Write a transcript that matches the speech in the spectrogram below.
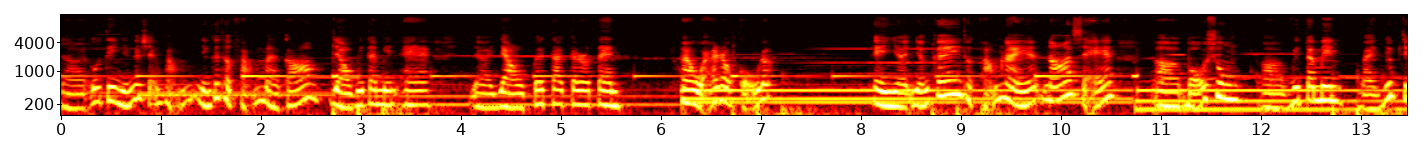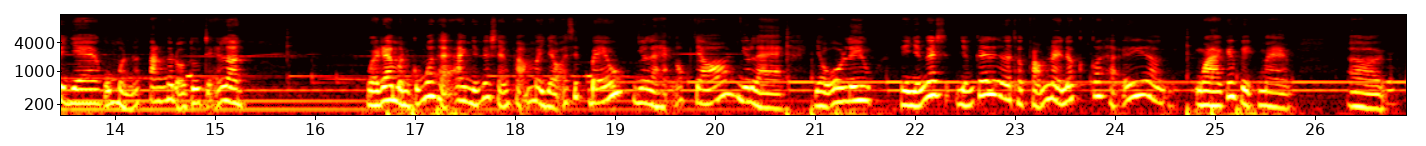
à, ưu tiên những cái sản phẩm những cái thực phẩm mà có giàu vitamin A ờ, à, giàu beta carotene hoa quả rau củ đó. Thì những cái thực phẩm này á, nó sẽ uh, bổ sung uh, vitamin và giúp cho da của mình nó tăng cái độ tươi trẻ lên. Ngoài ra mình cũng có thể ăn những cái sản phẩm mà giàu axit béo như là hạt ốc chó như là dầu ô liu thì những cái những cái thực phẩm này nó có thể ngoài cái việc mà uh,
